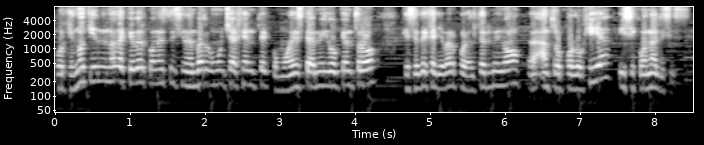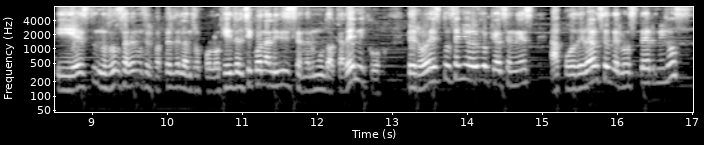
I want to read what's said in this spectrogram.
porque no tiene nada que ver con esto y sin embargo mucha gente como este amigo que entró que se deja llevar por el término eh, antropología y psicoanálisis. Y esto nosotros sabemos el papel de la antropología y del psicoanálisis en el mundo académico pero estos señores lo que hacen es apoderarse de los términos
